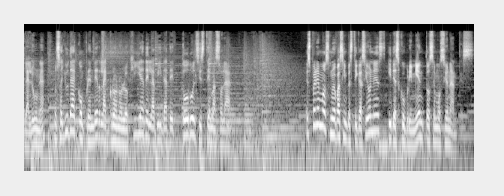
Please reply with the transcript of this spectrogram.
La Luna nos ayuda a comprender la cronología de la vida de todo el sistema solar. Esperemos nuevas investigaciones y descubrimientos emocionantes.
